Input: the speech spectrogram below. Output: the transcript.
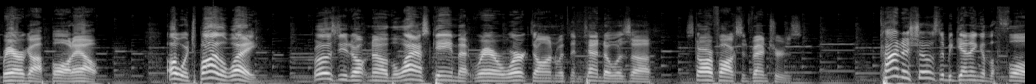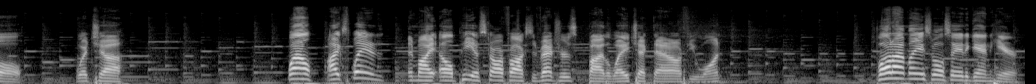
Rare got bought out. Oh, which, by the way, for those of you who don't know, the last game that Rare worked on with Nintendo was uh, Star Fox Adventures. Kind of shows the beginning of the fall, which, uh, well, I explained in my LP of Star Fox Adventures, by the way, check that out if you want. But I might as well say it again here.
